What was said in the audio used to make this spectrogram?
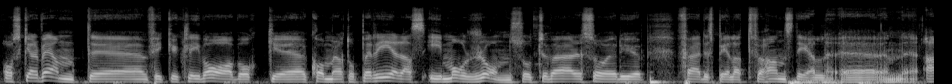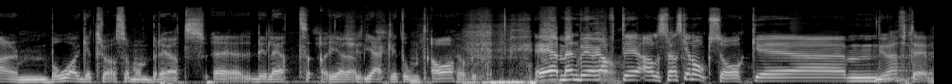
Oscar Wendt eh, fick ju kliva av och eh, kommer att opereras imorgon. Så tyvärr så är det ju färdigspelat för hans del. Eh, en armbåge tror jag som bröts. Eh, det lät jäkligt ont. Ja. Men vi har haft ja. allsvenskan också. Och, vi har haft det.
